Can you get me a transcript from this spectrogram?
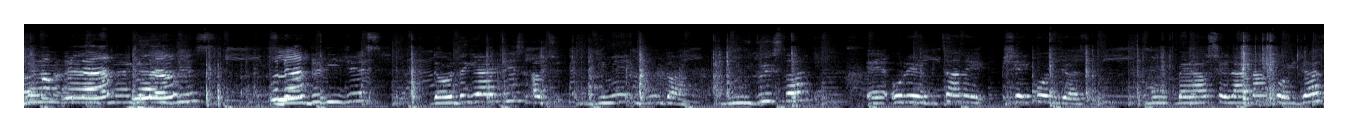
Bu ne? geleceğiz. Dörde diyeceğiz. Dörde geleceğiz. At, burada vurduysa e, oraya bir tane şey koyacağız. Bu beyaz şeylerden koyacağız.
